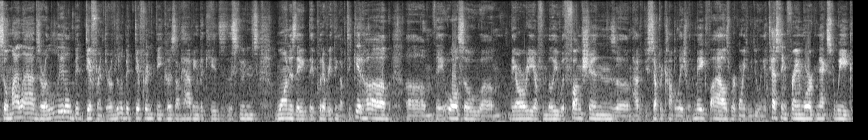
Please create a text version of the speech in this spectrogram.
so my labs are a little bit different. They're a little bit different because I'm having the kids, the students. One is they, they put everything up to GitHub. Um, they also um, they already are familiar with functions, um, how to do separate compilation with make files. We're going to be doing a testing framework next week.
